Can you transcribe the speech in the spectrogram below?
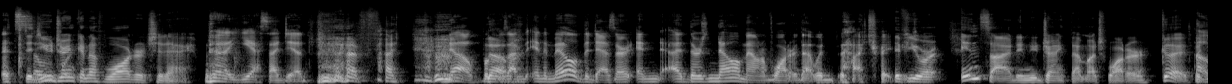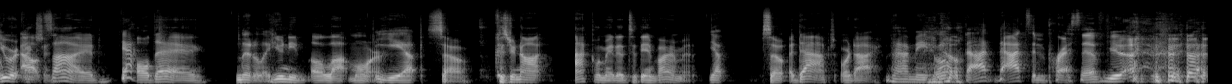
it's Did so you drink enough water today? yes, I did. No, because No. I'm in the middle of the desert and uh, there's no amount of water that would hydrate. If you were inside and you drank that much water, good. But Oh, you were perfection. outside Yeah. all day, literally, you need a lot more. yep, So, because you're not acclimated to the environment. yep. So, adapt or die. I mean, oh, that that's impressive, you know.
